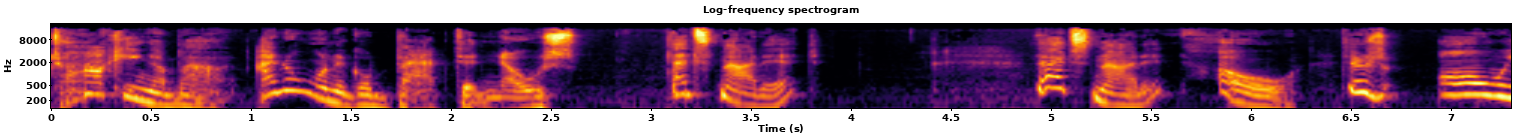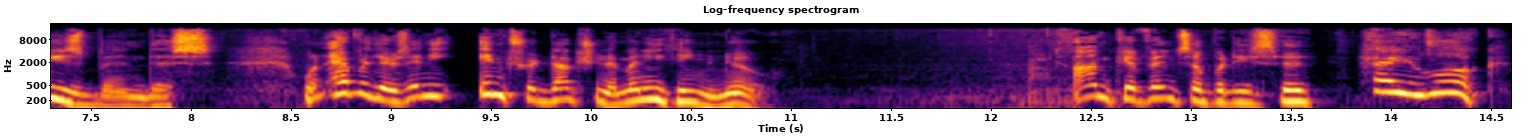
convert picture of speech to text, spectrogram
talking about? I don't want to go back to no. That's not it. That's not it. No. There's always been this. Whenever there's any introduction of anything new, I'm convinced somebody said, Hey, look,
